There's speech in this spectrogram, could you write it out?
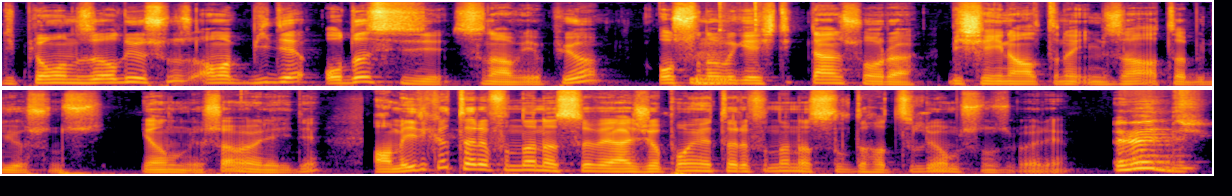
diplomanızı alıyorsunuz ama bir de oda sizi sınav yapıyor. O sınavı geçtikten sonra bir şeyin altına imza atabiliyorsunuz. Yanılmıyorsam öyleydi. Amerika tarafında nasıl veya Japonya tarafında nasıldı hatırlıyor musunuz böyle? Evet,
